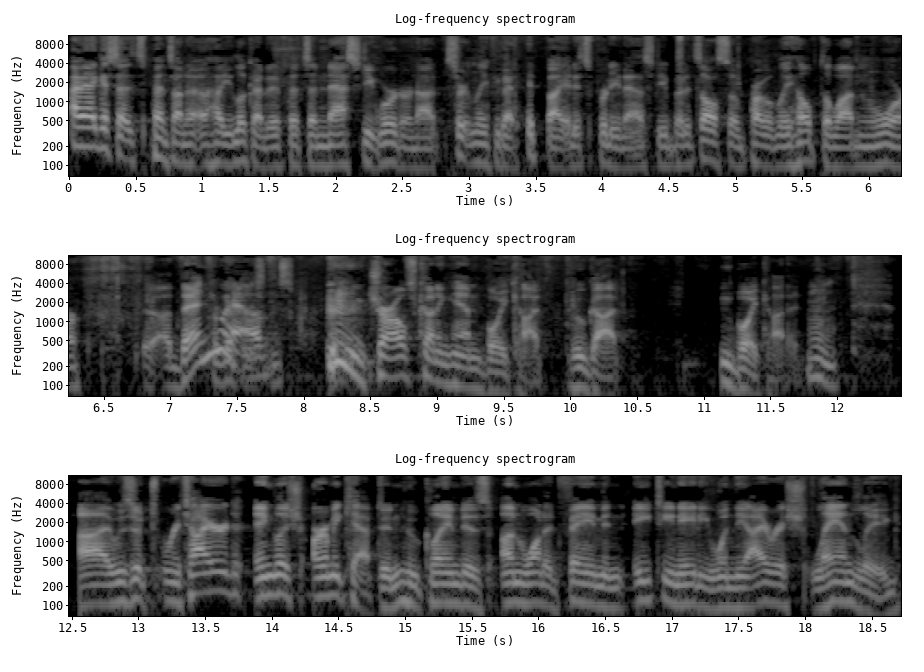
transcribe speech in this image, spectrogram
I guess that depends on how you look at it, if that's a nasty word or not. Certainly, if you got hit by it, it's pretty nasty. But it's also probably helped a lot in war. Uh, then you have Charles Cunningham Boycott, who got boycotted. Uh, he was a t- retired English Army captain who claimed his unwanted fame in 1880 when the Irish Land League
